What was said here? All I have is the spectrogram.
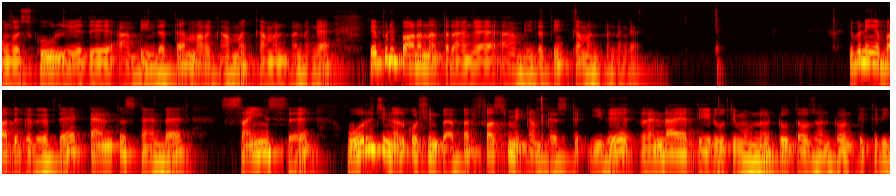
உங்கள் ஸ்கூல் எது? அப்படின்றத மறக்காமல் கமெண்ட் பண்ணுங்கள் எப்படி பாடம் நடத்துகிறாங்க அப்படின்றதையும் கமெண்ட் பண்ணுங்கள் இப்போ நீங்கள் பார்த்துட்டு இருக்கிறது tenth standard science original question paper first midterm test இது ரெண்டாயிரத்தி இருபத்தி மூணு two thousand twenty three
